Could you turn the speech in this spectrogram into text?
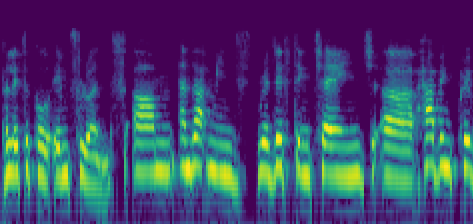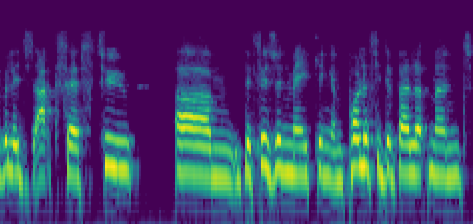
political influence. Um, and that means resisting change, uh, having privileged access to um, decision making and policy development,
